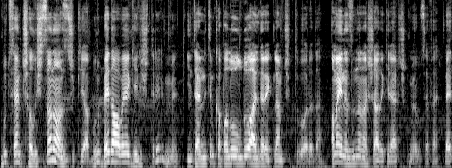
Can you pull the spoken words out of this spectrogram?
Bu sen çalışsan azıcık ya. Bunu bedavaya geliştirelim mi? İnternetim kapalı olduğu halde reklam çıktı bu arada. Ama en azından aşağıdakiler çıkmıyor bu sefer. Bad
